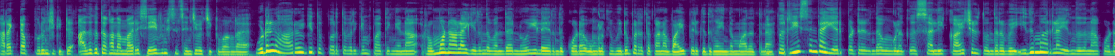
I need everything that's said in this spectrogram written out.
கரெக்டாக புரிஞ்சுக்கிட்டு அதுக்கு தகுந்த மாதிரி சேவிங்ஸ் செஞ்சு வச்சுக்குவாங்க. உடல் ஆரோக்கியத்தை பொறுத்த வரைக்கும் பார்த்தீங்கன்னா ரொம்ப நாளாக இருந்து வந்த நோயில் இருந்து கூட உங்களுக்கு விடுபடுறதுக்கான வாய்ப்பு இருக்குதுங்க இந்த மாதத்தில். இப்போ ரீசெண்டாக ஏற்பட்டு இருந்த உங்களுக்கு சளி காய்ச்சல் தொந்தரவு இது மாதிரிலாம் இருந்ததுன்னா கூட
